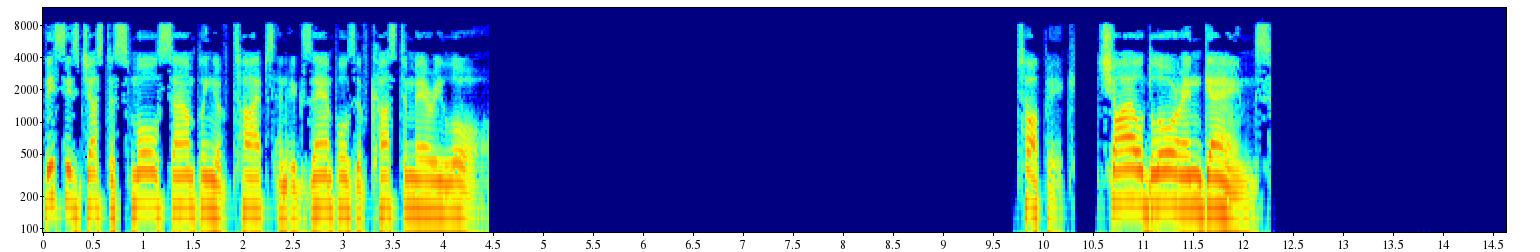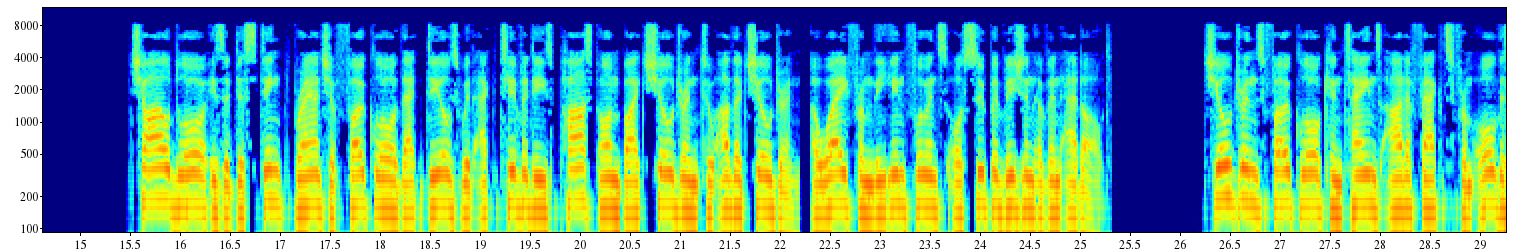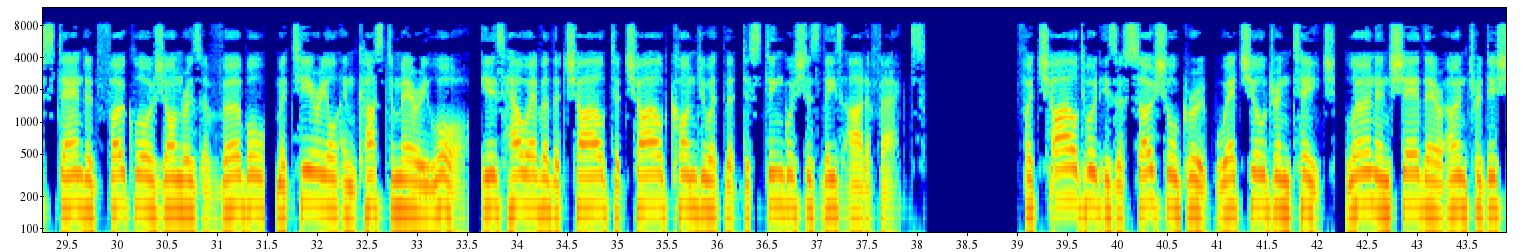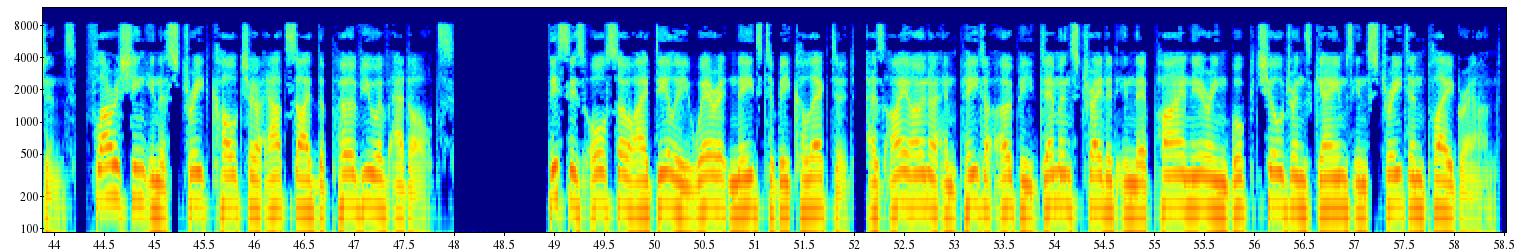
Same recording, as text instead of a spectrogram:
This is just a small sampling of types and examples of customary lore. Child lore and games Child lore is a distinct branch of folklore that deals with activities passed on by children to other children, away from the influence or supervision of an adult. Children's folklore contains artifacts from all the standard folklore genres of verbal, material and customary lore, it is however the child-to-child -child conduit that distinguishes these artifacts. For childhood is a social group where children teach, learn and share their own traditions, flourishing in a street culture outside the purview of adults. This is also ideally where it needs to be collected, as Iona and Peter Opie demonstrated in their pioneering book Children's Games in Street and Playground.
